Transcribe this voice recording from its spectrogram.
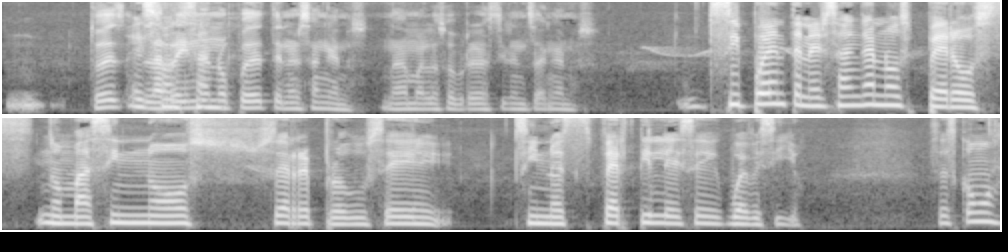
Entonces Es la reina no puede tener zánganos. Nada más las obreras tienen zánganos. Sí pueden tener zánganos, pero nomás si no se reproduce, si no es fértil ese huevecillo. O sea, es como,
